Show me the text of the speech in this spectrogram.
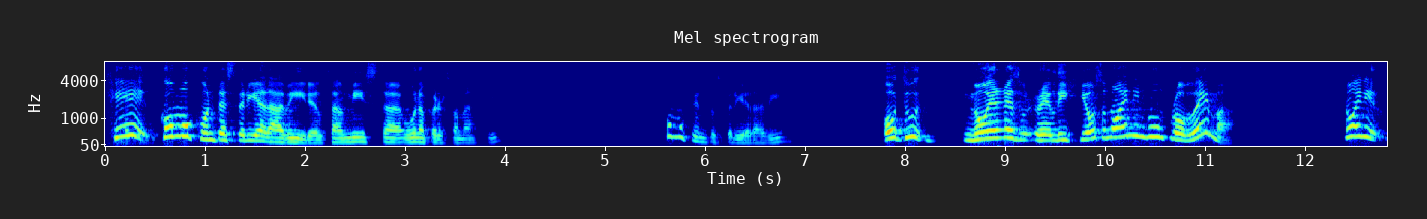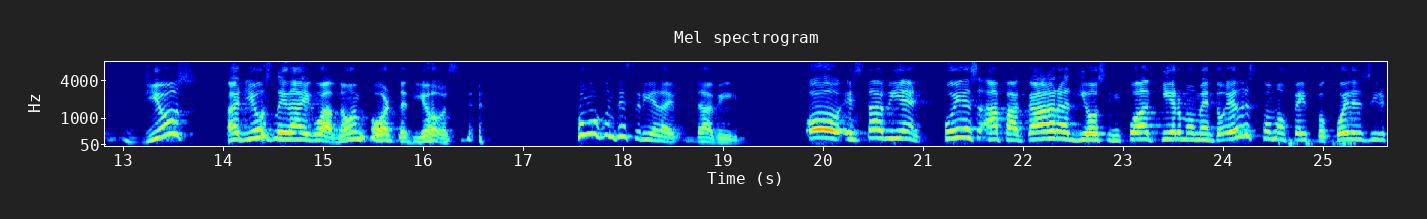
¿qué, ¿cómo contestaría David, el salmista, una persona así? ¿Cómo contestaría David? O tú no eres religioso, no hay ningún problema. No hay Dios, a Dios le da igual, no importa Dios. ¿Cómo contestaría David? Oh, está bien, puedes apagar a Dios en cualquier momento. Él es como Facebook, puede decir,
